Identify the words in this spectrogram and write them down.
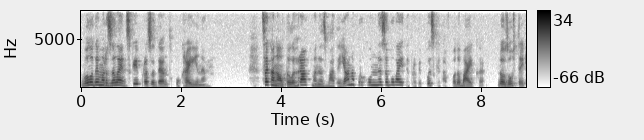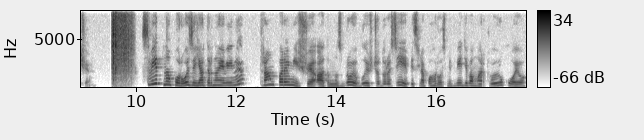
Володимир Зеленський, президент України. Це канал Телеграф. Мене звати Яна Пурхун. Не забувайте про підписки та вподобайки. До зустрічі. Світ на порозі ядерної війни. Трамп переміщує атомну зброю ближче до Росії після погроз Медведєва мертвою рукою.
